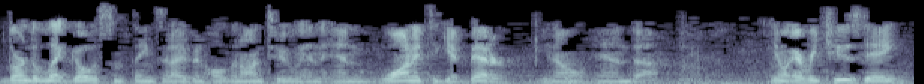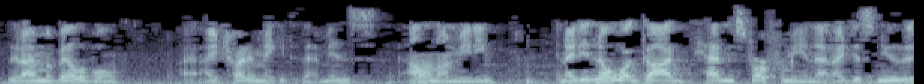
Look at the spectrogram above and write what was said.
learn to let go of some things that I've been holding on to and, and wanted to get better, you know. And, uh, you know, every Tuesday that I'm available, I, I try to make it to that men's Al Anon meeting. And I didn't know what God had in store for me in that. I just knew that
